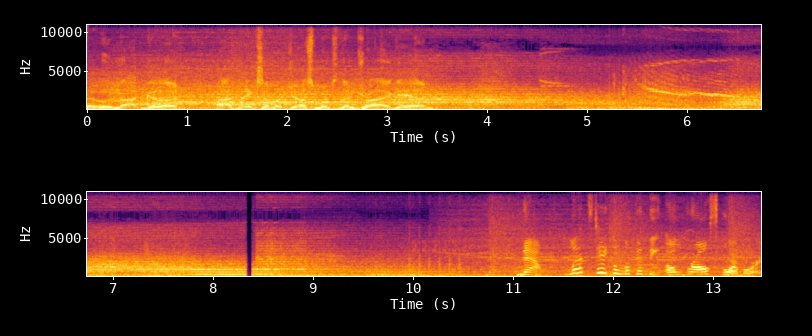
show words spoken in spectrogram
Ooh, not good. I'd make some adjustments, then try again. Now, let's take a look at the overall scoreboard.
